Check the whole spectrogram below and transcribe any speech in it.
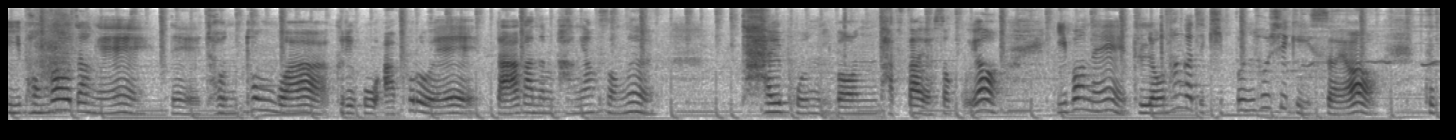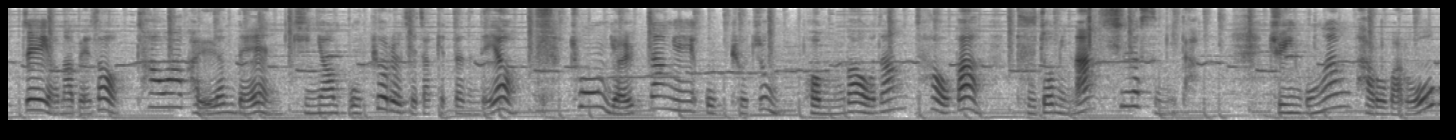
이 범가오장의 네, 전통과 그리고 앞으로의 나아가는 방향성을 잘 본 이번 답사였었고요. 이번에 들려온 한 가지 기쁜 소식이 있어요. 국제연합에서 차와 관련된 기념 우표를 제작했다는데요. 총 10장의 우표 중 범가오장 차오가 두 점이나 실렸습니다. 주인공은 바로바로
